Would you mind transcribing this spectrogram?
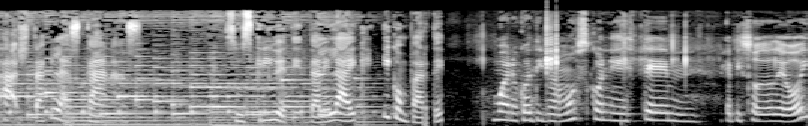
hashtag las canas. Suscríbete, dale like y comparte. Bueno, continuamos con este mm, episodio de hoy,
